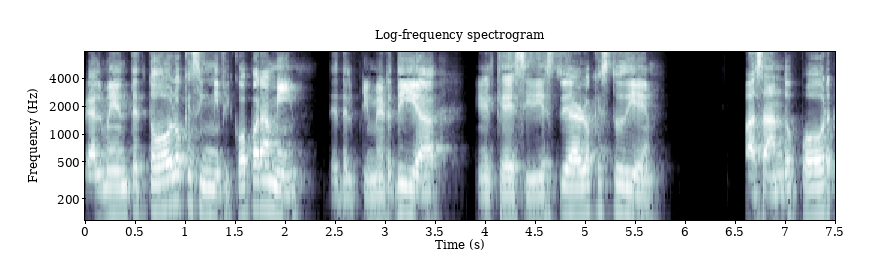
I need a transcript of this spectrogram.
realmente todo lo que significó para mí desde el primer día en el que decidí estudiar lo que estudié, pasando por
